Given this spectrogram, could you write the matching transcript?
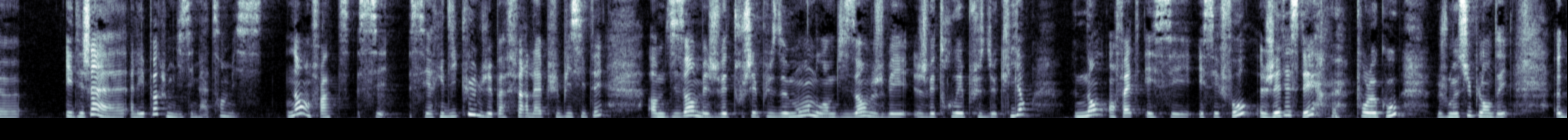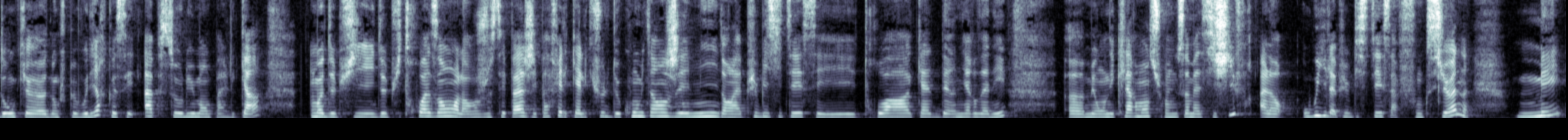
et déjà à, l'époque, je me disais, mais attends, mais non, enfin, c'est ridicule, je vais pas faire de la publicité en me disant, mais je vais toucher plus de monde, ou en me disant, je vais, je vais trouver plus de clients. Non, en fait, et c'est faux, j'ai testé, pour le coup, je me suis plantée. Donc, euh, donc je peux vous dire que c'est absolument pas le cas. Moi, depuis, depuis 3 ans, alors je sais pas, j'ai pas fait le calcul de combien j'ai mis dans la publicité ces 3-4 dernières années, euh, mais on est clairement sur une somme à 6 chiffres. Alors oui, la publicité, ça fonctionne, mais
